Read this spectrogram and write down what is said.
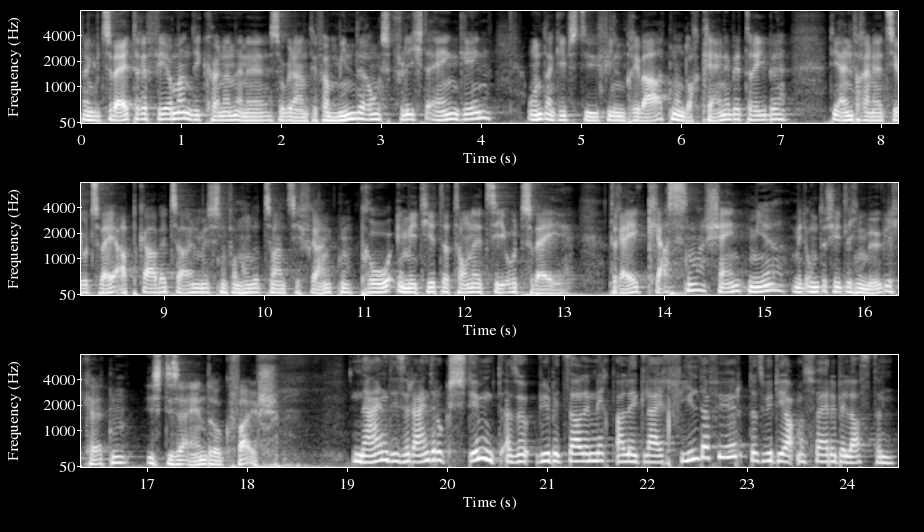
Dann gibt es weitere Firmen, die können eine sogenannte Verminderungspflicht eingehen. Und dann gibt es die vielen privaten und auch kleine Betriebe, die einfach eine CO2-Abgabe zahlen müssen von 120 Franken pro emittierter Tonne CO2. Drei Klassen scheint mir mit unterschiedlichen Möglichkeiten. Ist dieser Eindruck falsch? Nein, dieser Eindruck stimmt. Also wir bezahlen nicht alle gleich viel dafür, dass wir die Atmosphäre belasten.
